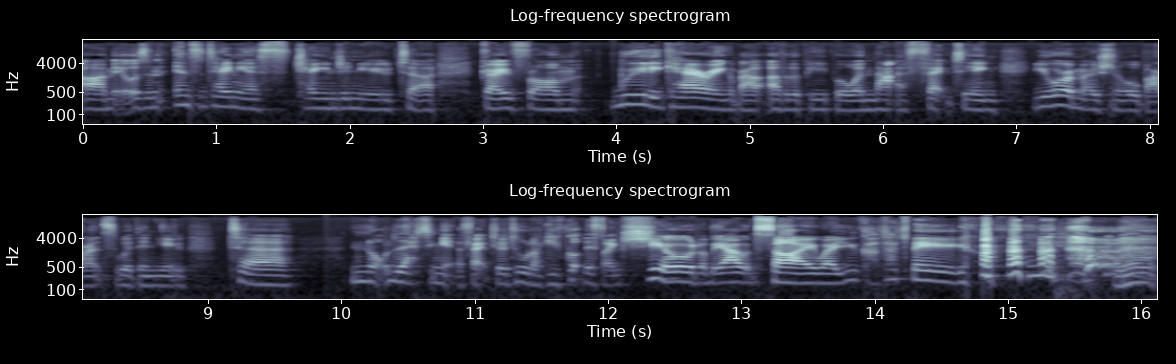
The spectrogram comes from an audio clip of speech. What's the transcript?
um, it was an instantaneous change in you to go from really caring about other people and that affecting your emotional balance within you to not letting it affect you at all. Like you've got this like shield on the outside where you can't touch me. well,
